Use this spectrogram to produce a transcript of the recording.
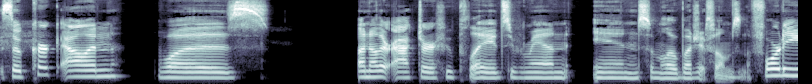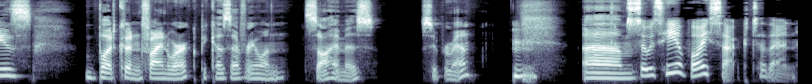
so Kirk Alyn was another actor who played Superman in some low budget films in the forties, but couldn't find work because everyone saw him as Superman. Mhm. Um, So is he a voice actor then?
